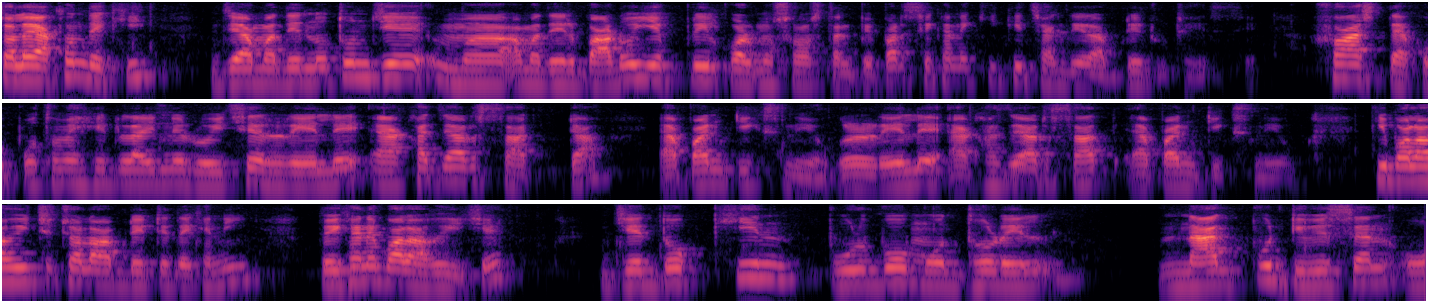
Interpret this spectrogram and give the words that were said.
চলো এখন দেখি যে আমাদের নতুন যে আমাদের বারোই এপ্রিল কর্মসংস্থান পেপার সেখানে কি কি চাকরির আপডেট উঠে এসেছে। ফার্স্ট দেখো, প্রথমে হেডলাইনে রয়েছে রেলে এক হাজার ষাটটা অ্যাপান্টিক্স নিয়োগ। রেলে এক হাজার সাত অ্যাপান্টিক্স নিয়োগ। কি বলা হয়েছে? চলো আপডেটে দেখে নিই। তো এখানে বলা হয়েছে যে দক্ষিণ পূর্ব মধ্য রেল, নাগপুর ডিভিশন ও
